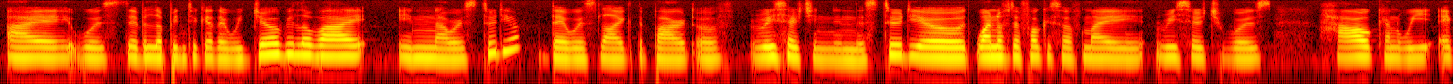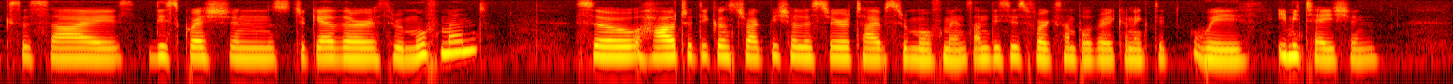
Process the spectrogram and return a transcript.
I was developing together with Joe Bilobai in our studio. There was like the part of researching in the studio. One of the focus of my research was how can we exercise these questions together through movement. So, how to deconstruct visual stereotypes through movements. And this is, for example, very connected with imitation.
